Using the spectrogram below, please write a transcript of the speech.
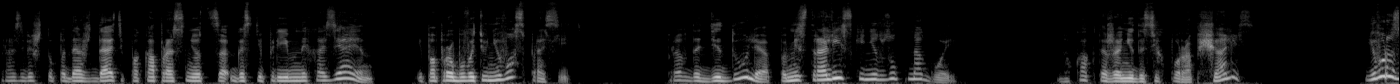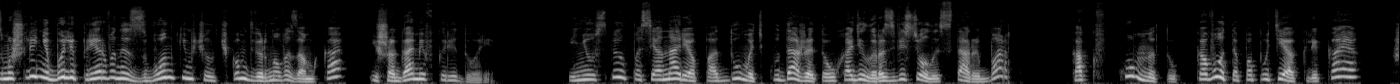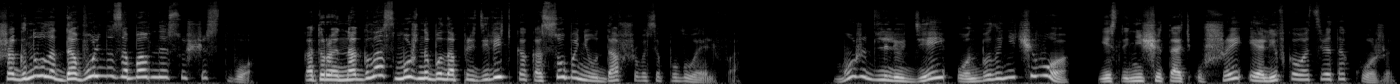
Разве что подождать, пока проснется гостеприимный хозяин, и попробовать у него спросить. Правда, дедуля по-мистралийски не в зуб ногой. Но как-то же они до сих пор общались. Его размышления были прерваны звонким щелчком дверного замка и шагами в коридоре. И не успел пассионарио подумать, куда же это уходил развеселый старый Барт, как в комнату, кого-то по пути окликая, шагнуло довольно забавное существо, которое на глаз можно было определить как особо неудавшегося полуэльфа. Может, для людей он был и ничего, если не считать ушей и оливкового цвета кожи.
